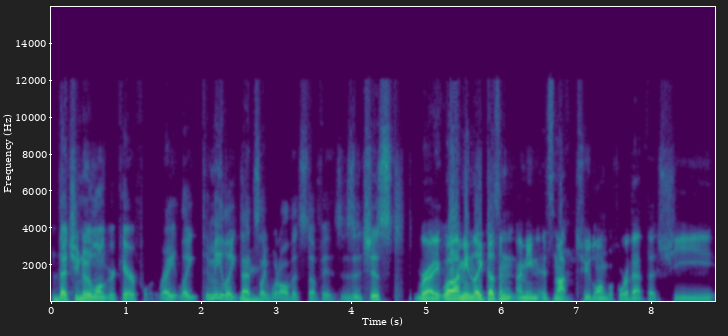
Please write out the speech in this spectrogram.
that you no longer care for right like to me like that's like what all that stuff is is it's just Right. Well, I mean, like, doesn't I mean, it's not too long before that that she,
